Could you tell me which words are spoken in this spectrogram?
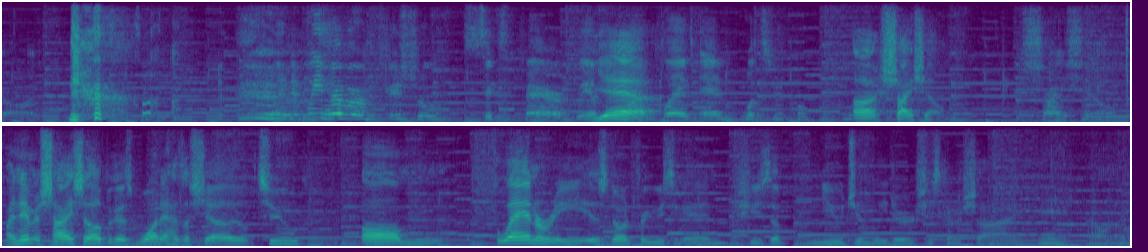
god. and we have our official sixth pair. We have Yeah. Plant and what's your Pokemon? uh, shy shell. Shy Shell. I name it Shy Shell because one, it has a shell. Two, um, Flannery is known for using it. And she's a new gym leader. She's kind of shy. Eh, I don't know.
